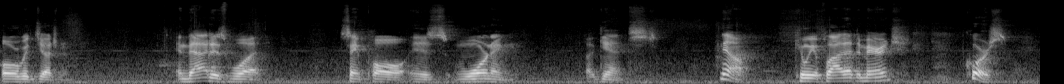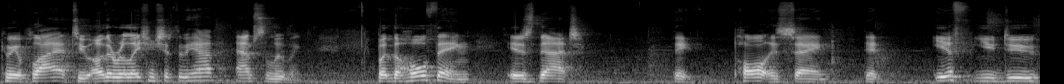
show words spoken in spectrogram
or with judgment. And that is what St. Paul is warning against. Now, can we apply that to marriage? Of course. Can we apply it to other relationships that we have? Absolutely. But the whole thing is that they, Paul is saying that if you do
